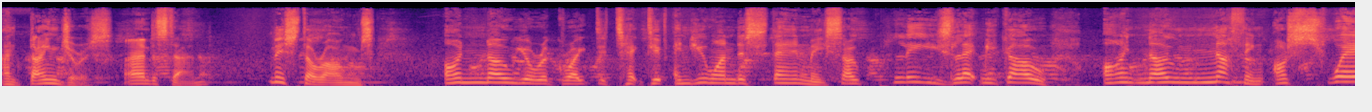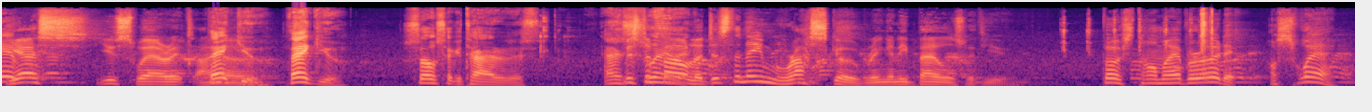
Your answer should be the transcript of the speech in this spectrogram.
and dangerous. I understand. Mr. Holmes, I know you're a great detective and you understand me, so please let me go. I know nothing, I swear. Yes, you swear it. I Thank know. you. Thank you. So sick and tired of this. I Mr. swear it. Fowler, does the name Rasco ring any bells with you? First time I ever heard it, I swear.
